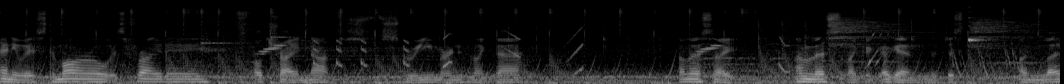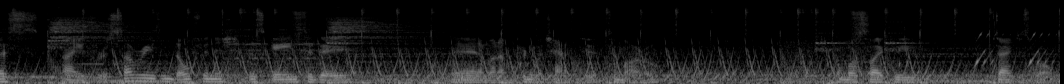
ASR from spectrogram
Anyways, tomorrow is Friday. I'll try not to stream or anything like that. Unless I, unless like again, just unless I for some reason don't finish this game today, then I'm gonna pretty much have to tomorrow. And most likely, I just won't.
